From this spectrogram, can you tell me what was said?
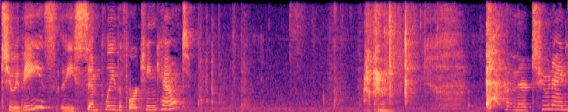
two of these, the Simply, the 14 count, and they're $2.98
